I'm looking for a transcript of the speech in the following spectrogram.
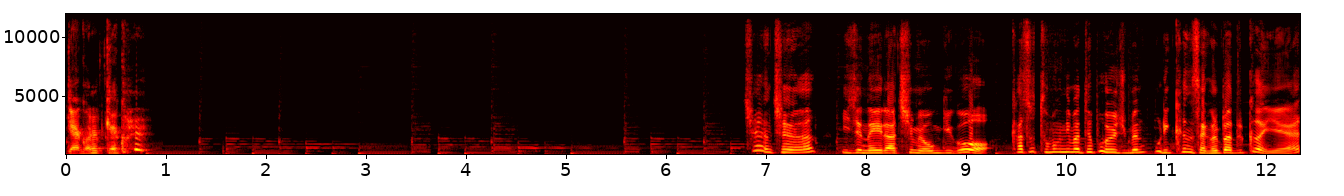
깨꿀 깨꿀 차차 이제 내일 아침에 옮기고 가서 두목님한테 보여주면 우린 큰 상을 받을 거야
